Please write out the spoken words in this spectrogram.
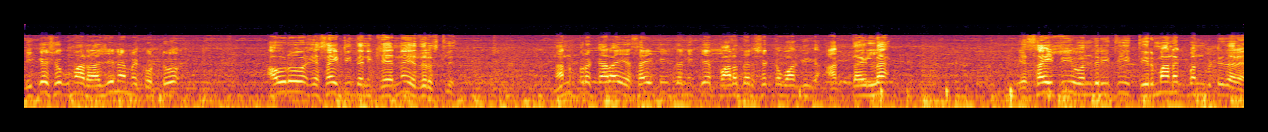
ಡಿ ಕೆ ಶಿವಕುಮಾರ್ ರಾಜೀನಾಮೆ ಕೊಟ್ಟು ಅವರು ಎಸ್ ಐ ಟಿ ತನಿಖೆಯನ್ನು ಎದುರಿಸಲಿ. ನನ್ನ ಪ್ರಕಾರ ಎಸ್ ಐ ಟಿ ತನಿಖೆ ಪಾರದರ್ಶಕವಾಗಿ ಆಗ್ತಾ ಇಲ್ಲ. ಎಸ್ ಐ ಟಿ ಒಂದು ರೀತಿ ತೀರ್ಮಾನಕ್ಕೆ ಬಂದುಬಿಟ್ಟಿದ್ದಾರೆ.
